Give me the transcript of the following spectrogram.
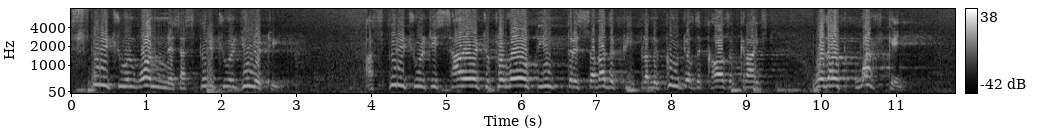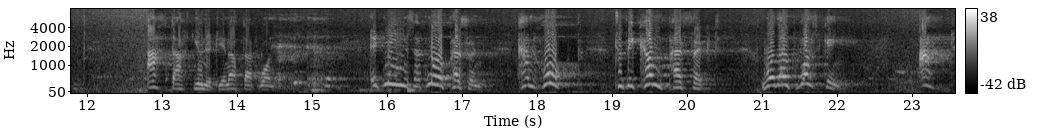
spiritual oneness, a spiritual unity, a spiritual desire to promote the interests of other people and the good of the cause of Christ without working at that unity and at that one. It means that no person can hope to become perfect without working at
